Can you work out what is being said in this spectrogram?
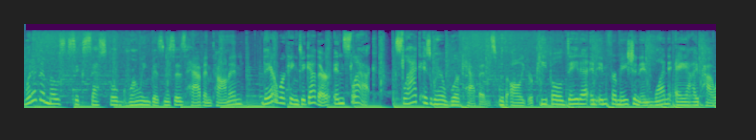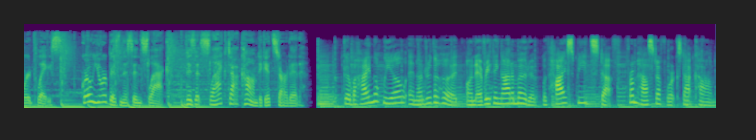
What do the most successful growing businesses have in common? They're working together in Slack. Slack is where work happens with all your people, data, and information in one AI powered place. Grow your business in Slack. Visit slack.com to get started. Go behind the wheel and under the hood on everything automotive with high speed stuff from howstuffworks.com.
